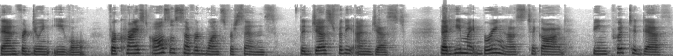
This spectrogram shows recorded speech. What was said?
than for doing evil. For Christ also suffered once for sins, the just for the unjust, that he might bring us to God, being put to death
